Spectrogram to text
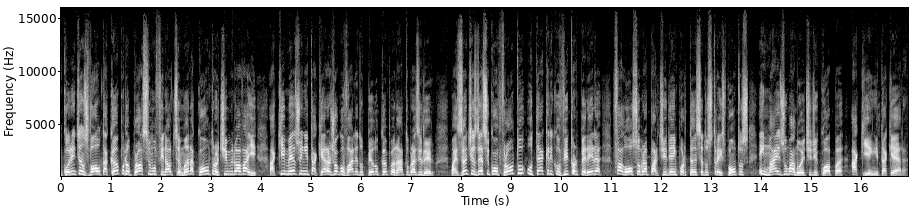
O Corinthians volta a campo no próximo final de semana contra o time do Havaí. Aqui mesmo em Itaquera, jogo válido pelo Campeonato Brasileiro. Mas antes desse confronto, o técnico Vitor Pereira falou sobre a partida e a importância dos três pontos em mais uma noite de Copa aqui em Itaquera.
